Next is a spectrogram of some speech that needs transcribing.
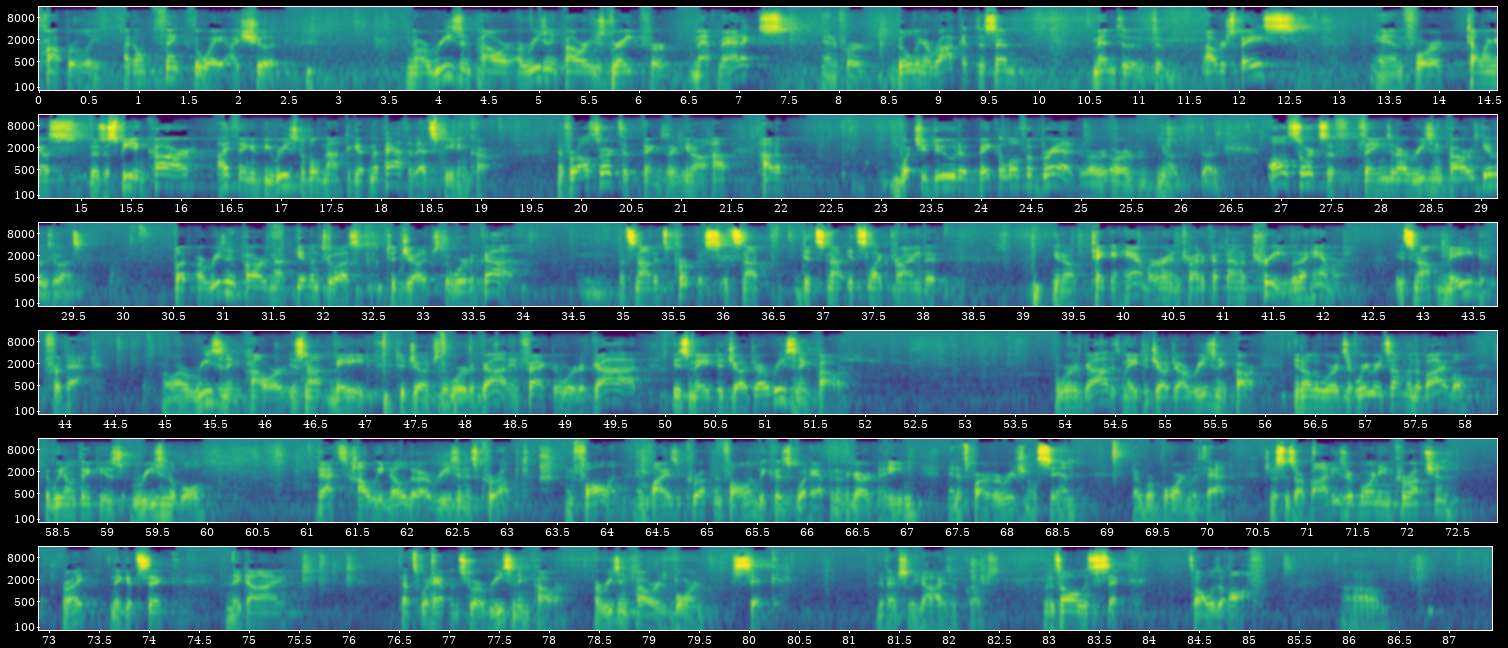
properly. I don't think the way I should. You know, our reason power, our reasoning power is great for mathematics and for building a rocket to send men to, to outer space and for telling us there's a speeding car, I think it'd be reasonable not to get in the path of that speeding car. And for all sorts of things, you know, how, how to, what you do to bake a loaf of bread, or, or you know, all sorts of things that our reasoning power is given to us. But our reasoning power is not given to us to judge the Word of God. That's not its purpose. It's not. It's not. It's like trying to, you know, take a hammer and try to cut down a tree with a hammer. It's not made for that. Well, our reasoning power is not made to judge the Word of God. In fact, the Word of God is made to judge our reasoning power. The Word of God is made to judge our reasoning power. In other words, if we read something in the Bible that we don't think is reasonable, that's how we know that our reason is corrupt and fallen. And why is it corrupt and fallen? Because what happened in the Garden of Eden, and it's part of original sin, that we're born with that. Just as our bodies are born in corruption, right? And they get sick and they die. That's what happens to our reasoning power. Our reasoning power is born sick. and eventually dies, of course. But it's always sick. It's always off uh,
